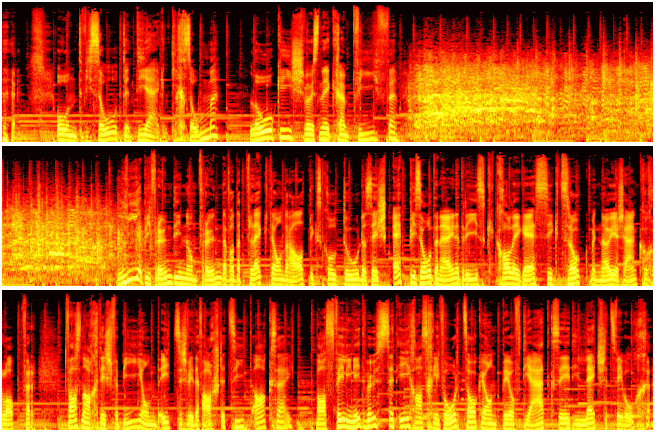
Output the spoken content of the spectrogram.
Und wieso tun die eigentlich summen? Logisch, weil sie nicht pfeifen können. Liebe Freundinnen und Freunde von der gepflegten Unterhaltungskultur, das ist Episode 31, Kollege Essig, zurück mit neuen Schenkelklopfer. Die Fasnacht ist vorbei und jetzt ist wieder Fastenzeit angesagt. Was viele nicht wissen, ich habe es ein bisschen vorgezogen und bin auf Diät gesehen die letzten zwei Wochen.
